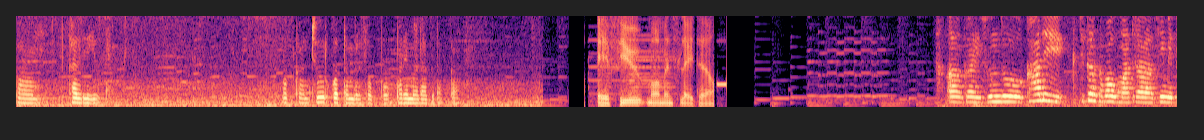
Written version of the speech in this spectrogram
ಕಾಮ್ ಕರಿ ಲೀವ್ಸ್ ಒಂಚೂರು ಕೊತ್ತಂಬರಿ ಸೊಪ್ಪು ಪರಿಮಳ ಎ A few moments later. Guys ಒಂದು ಖಾಲಿ ಚಿಕನ್ ಕಬಾಬ್ ಮಾತ್ರ ಸೀಮಿತ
